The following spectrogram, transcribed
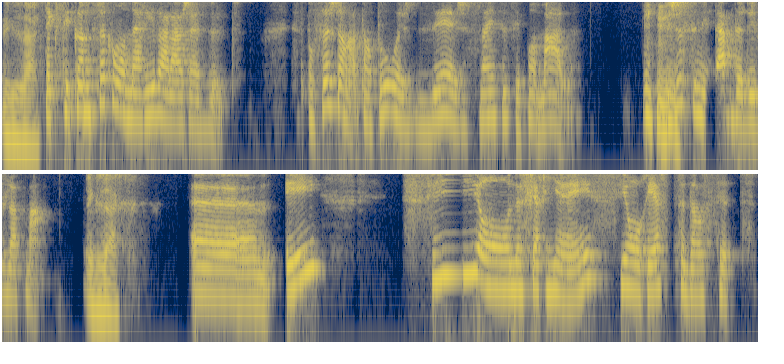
Exact. Fait que c'est comme ça qu'on arrive à l'âge adulte. C'est pour ça que tantôt, je disais, sais, c'est pas mal. C'est juste une étape de développement. Exact. Euh, et si on ne fait rien, si on reste dans cette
